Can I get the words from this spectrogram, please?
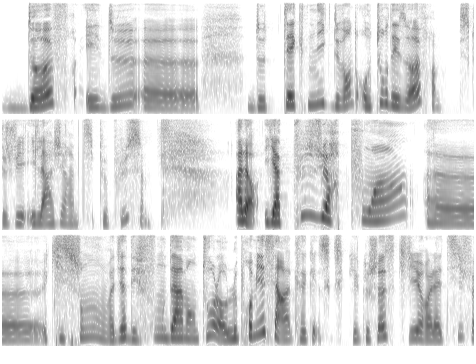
d'offres et de, de techniques de vente autour des offres, puisque je vais élargir un petit peu plus. Alors, il y a plusieurs points qui sont, on va dire, des fondamentaux. Alors, le premier, c'est quelque chose qui est relatif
